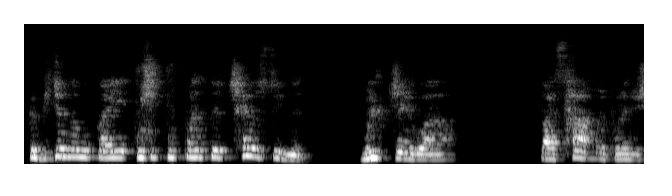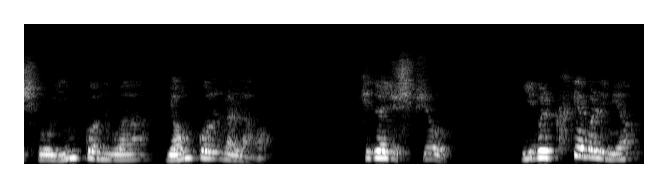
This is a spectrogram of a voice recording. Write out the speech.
그 미전도 국가의 99%를 채울 수 있는 물질과 또한 사람을 보내주시고 인권과 영권을 달라고 기도해 주십시오. 입을 크게 벌리며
